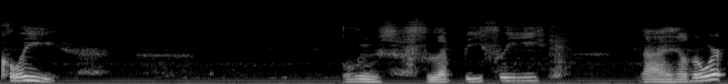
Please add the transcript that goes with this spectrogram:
Clee. Loose flippy flea. Now it'll work.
